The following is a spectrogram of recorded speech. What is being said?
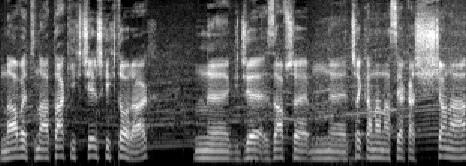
Nawet na takich ciężkich torach, m, gdzie zawsze czeka na nas jakaś ściana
